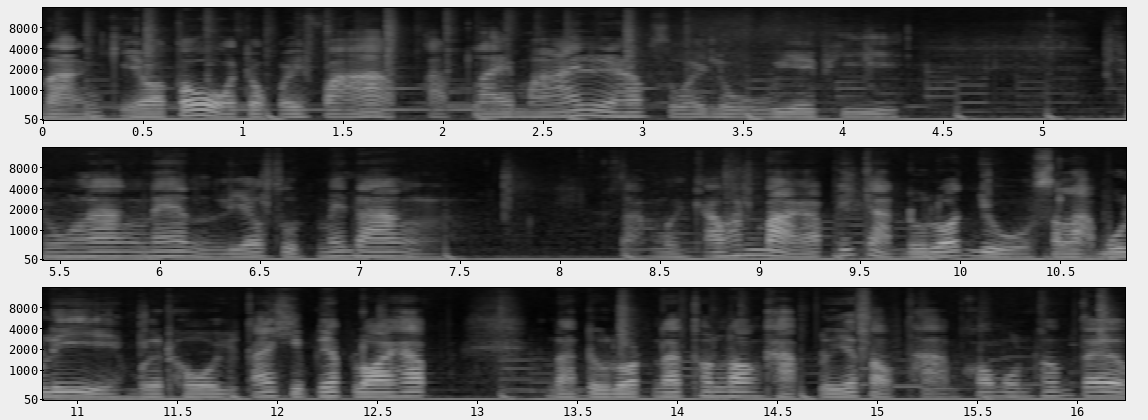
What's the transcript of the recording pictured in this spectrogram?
หนังเกียร์ออโต้จกไฟฟ้า ตัดลายไม้ด้วยครับ สวยหรู VIP ช่วงล่างแน่น เลี้ยวสุดไม่ดัง 39,000 บาทครับ พิกัดดูรถอยู่สระบุรี เบอร์โทรอยู่ใต้คลิปเรียบร้อยครับ นัดดูรถ นัดทดลองขับ หรือจะสอบถามข้อมูลเพิ่มเติม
